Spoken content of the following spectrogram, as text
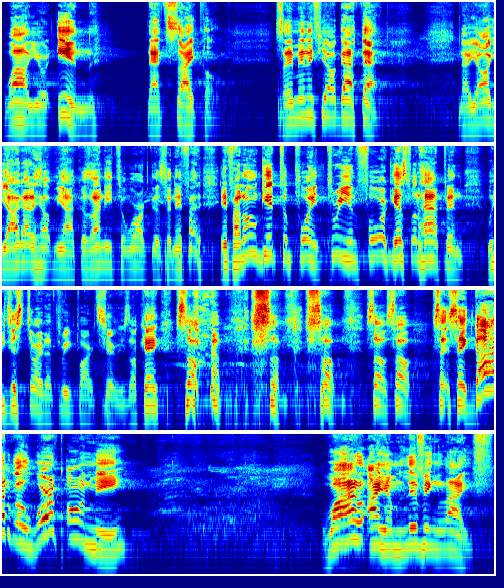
while you're in that cycle. Say amen if y'all got that. Now, y'all, y'all got to help me out because I need to work this. And if I if I don't get to point three and four, guess what happened? We just started a three part series. Okay, so so so so so say, say God will work on me while I am living life.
